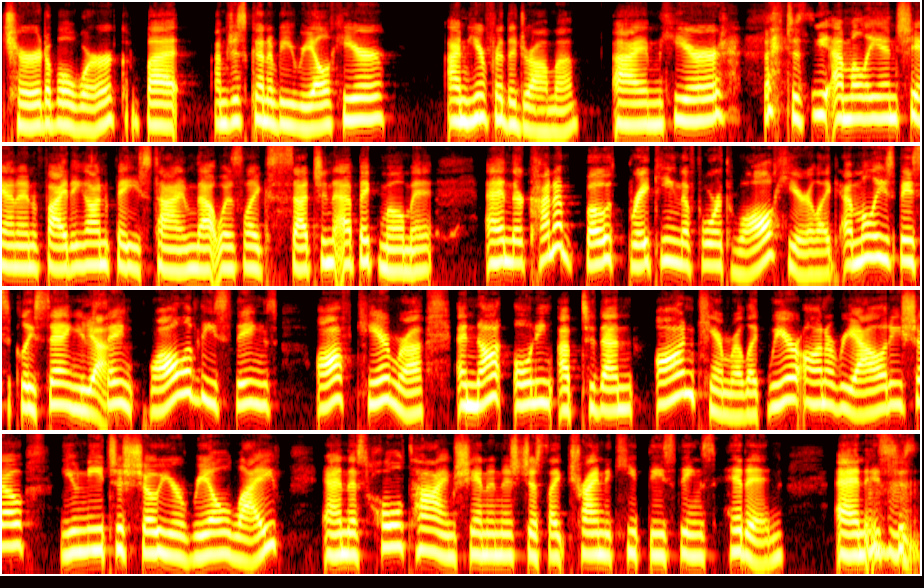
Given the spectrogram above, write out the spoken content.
charitable work, but I'm just going to be real here. I'm here for the drama. I'm here to see Emily and Shannon fighting on FaceTime. That was like such an epic moment. And they're kind of both breaking the fourth wall here. Like Emily's basically saying, you're yeah. saying all of these things off camera and not owning up to them on camera. Like we are on a reality show. You need to show your real life. And this whole time, Shannon is just like trying to keep these things hidden. And mm-hmm. it's just,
